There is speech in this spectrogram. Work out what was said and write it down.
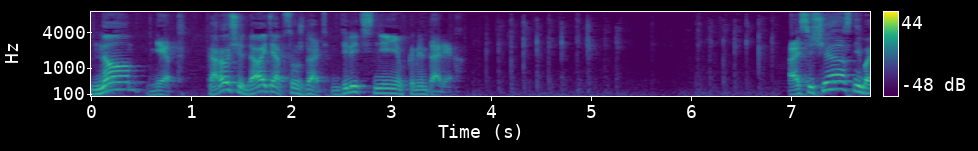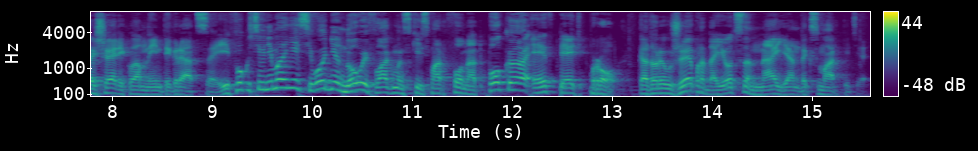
Но нет. Короче, давайте обсуждать. Делитесь мнением в комментариях. А сейчас небольшая рекламная интеграция. И в фокусе внимания сегодня новый флагманский смартфон от Poco F5 Pro, который уже продается на Яндекс.Маркете.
